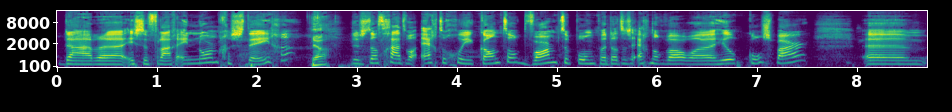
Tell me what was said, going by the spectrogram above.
Daar uh, is de vraag enorm gestegen. Ja. Dus dat gaat wel echt de goede kant op. Warmtepompen, dat is echt nog wel uh, heel kostbaar. Um,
